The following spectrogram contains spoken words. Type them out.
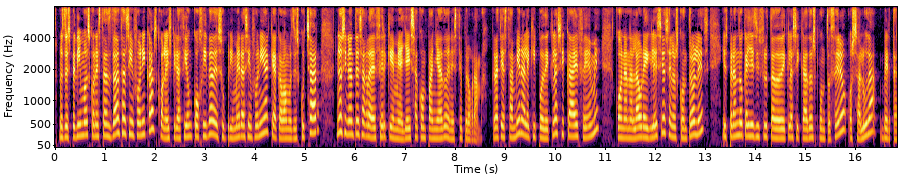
Nos despedimos con estas danzas sinfónicas con la inspiración cogida de su primera sinfonía que acabamos de escuchar, no sin antes agradecer que me hayáis acompañado en este programa. Gracias también al equipo de Clásica FM con Ana Laura Iglesias en los controles y esperando que hayáis disfrutado de Clásica 2.0, os saluda Berta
